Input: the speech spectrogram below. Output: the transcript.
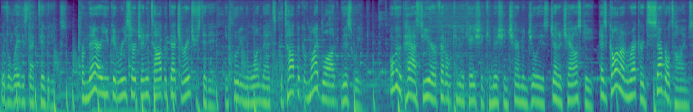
with the latest activities. From there, you can research any topic that you're interested in, including the one that's the topic of my blog this week. Over the past year, Federal Communication Commission Chairman Julius Genachowski has gone on record several times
